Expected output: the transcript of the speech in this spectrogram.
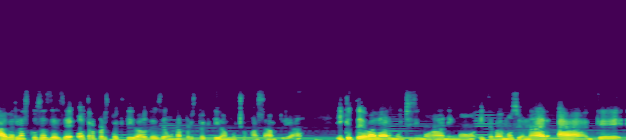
a ver las cosas desde otra perspectiva o desde una perspectiva mucho más amplia y que te va a dar muchísimo ánimo y te va a emocionar a que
